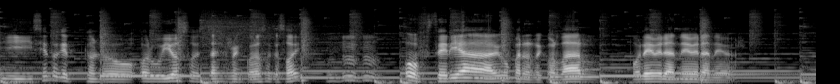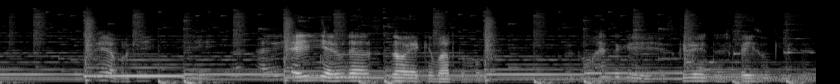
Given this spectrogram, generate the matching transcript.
Y siento que con lo orgulloso, slash rencoroso que soy, uff, sería algo para recordar forever and ever and ever. Mira, porque eh, hay, hay algunas, no voy a quemar tampoco, pero como gente que escribe en el Facebook y dice,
